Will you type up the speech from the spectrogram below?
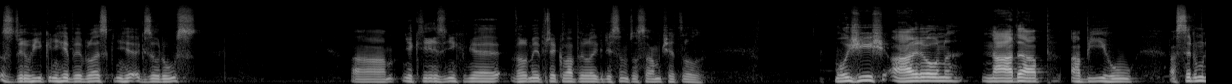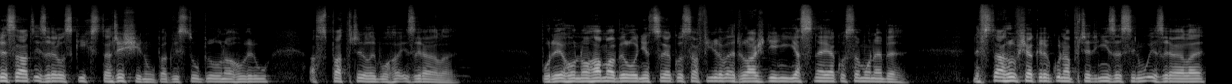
z druhé knihy Bible, z knihy Exodus. A některý z nich mě velmi překvapili, když jsem to sám četl. Mojžíš, Áron, Nádab, Abíhu a 70 izraelských stařešinů pak vystoupilo nahoru a spatřili Boha Izraele. Pod jeho nohama bylo něco jako safírové dláždění, jasné jako samo nebe. Nevstáhl však ruku na přední ze synů Izraele,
